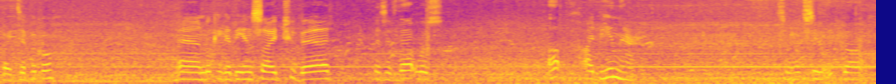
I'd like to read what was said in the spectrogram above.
Quite typical. And looking at the inside, too bad. Because if that was up, I'd be in there. So let's see what we've got.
